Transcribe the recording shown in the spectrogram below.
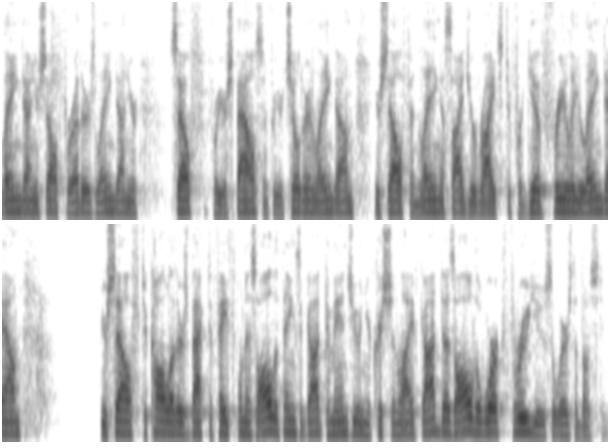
Laying down yourself for others, laying down yourself for your spouse and for your children, laying down yourself and laying aside your rights to forgive freely, laying down yourself to call others back to faithfulness, all the things that God commands you in your Christian life. God does all the work through you, so where's the boasting?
